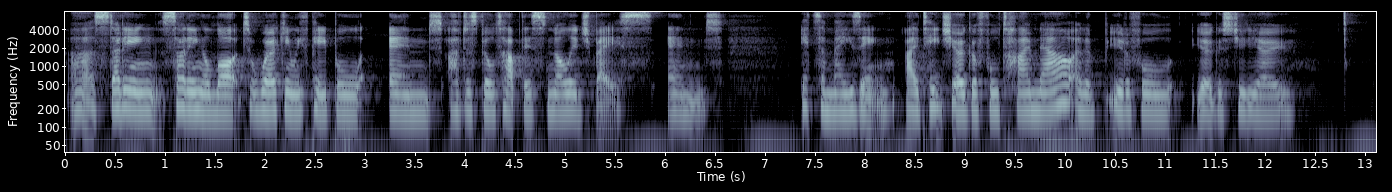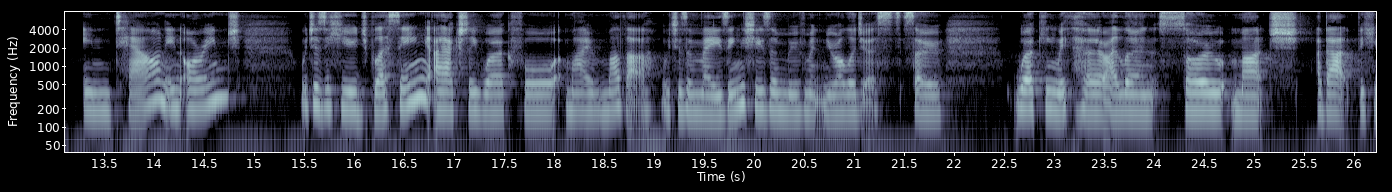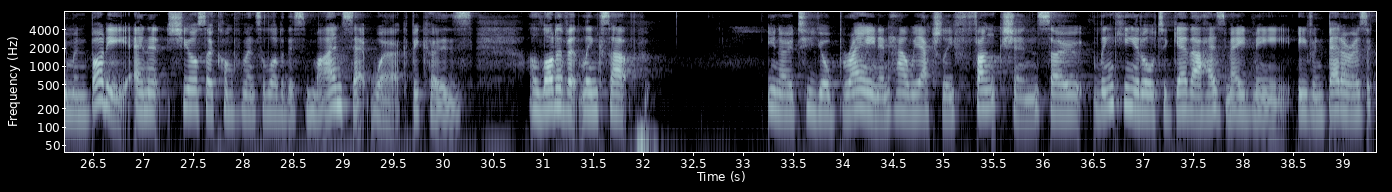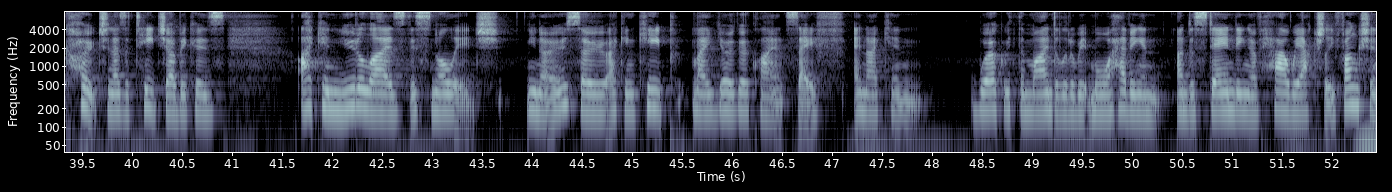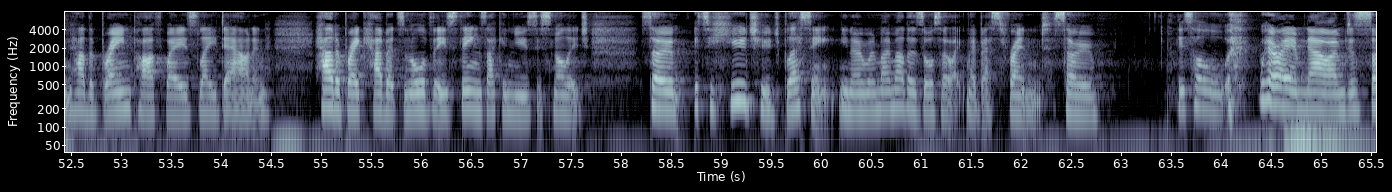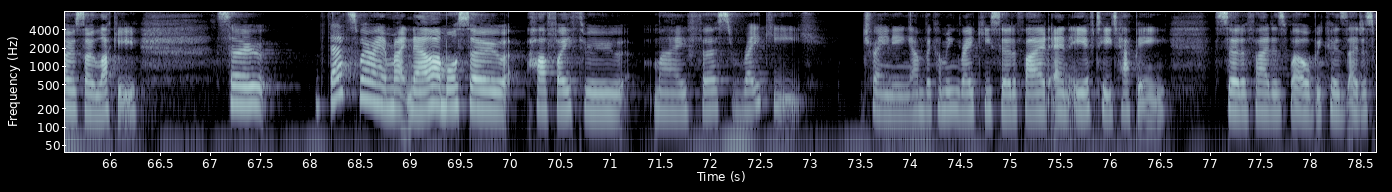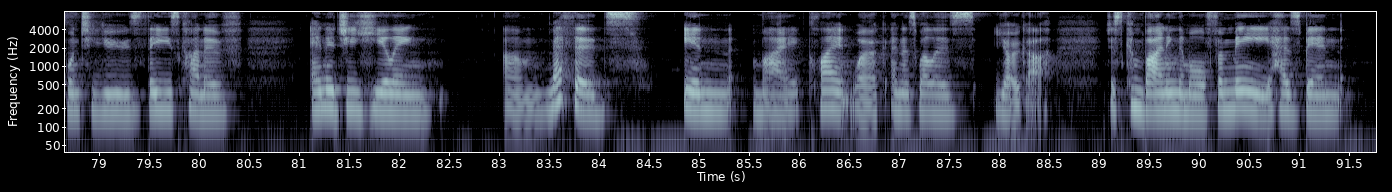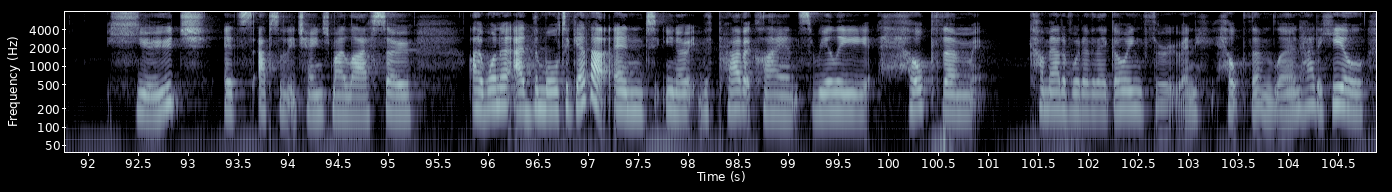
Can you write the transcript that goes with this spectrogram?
uh, studying, studying a lot, working with people, and I've just built up this knowledge base, and it's amazing. I teach yoga full time now at a beautiful yoga studio in town in Orange, which is a huge blessing. I actually work for my mother, which is amazing. She's a movement neurologist, so working with her, I learn so much about the human body. And it, she also complements a lot of this mindset work because a lot of it links up, you know, to your brain and how we actually function. So linking it all together has made me even better as a coach and as a teacher because I can utilize this knowledge, you know, so I can keep my yoga clients safe and I can work with the mind a little bit more, having an understanding of how we actually function, how the brain pathways lay down, and how to break habits, and all of these things, I can use this knowledge. So it's a huge, huge blessing. You know, when my mother's also like my best friend. So this whole where I am now, I'm just so, so lucky. So that's where I am right now. I'm also halfway through my first Reiki training. I'm becoming Reiki certified and EFT tapping certified as well because I just want to use these kind of energy healing um, methods in my client work and as well as yoga. Just combining them all for me has been huge. It's absolutely changed my life. So I want to add them all together and, you know, with private clients, really help them come out of whatever they're going through and help them learn how to heal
